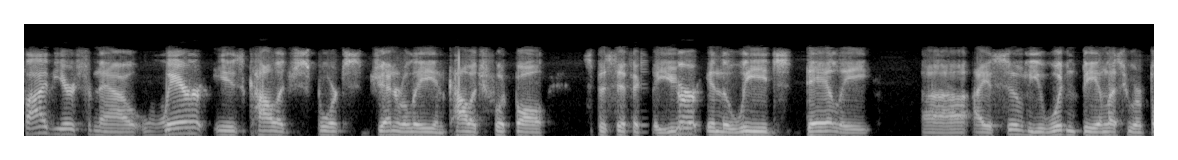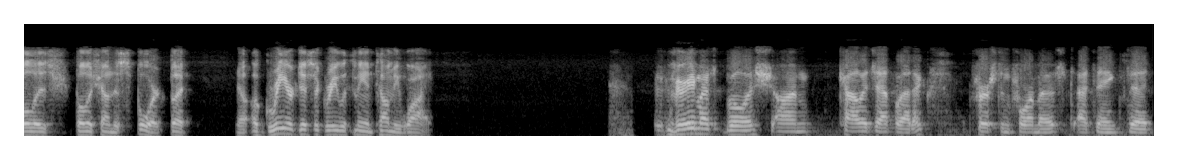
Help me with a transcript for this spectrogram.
five years from now, where is college sports generally and college football specifically? You're in the weeds daily. Uh, I assume you wouldn't be unless you were bullish bullish on the sport. But you know, agree or disagree with me and tell me why. Very much bullish on college athletics. First and foremost, I think that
